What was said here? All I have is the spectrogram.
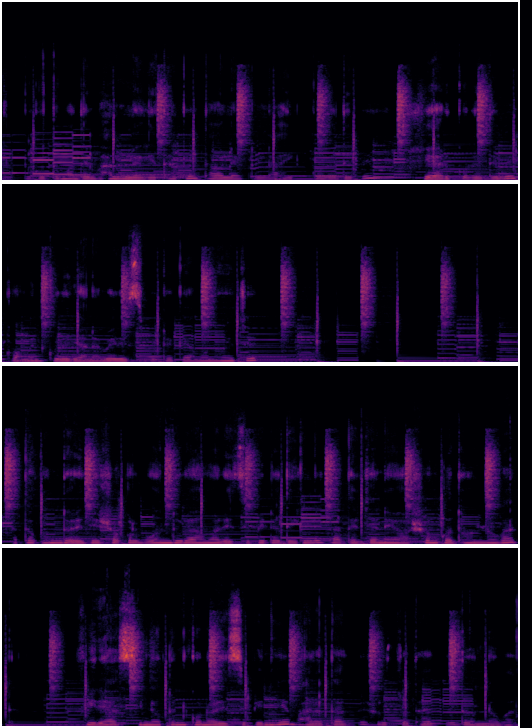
একটু তোমাদের ভালো লেগে থাকে, তাহলে একটা লাইক করে দেবে শেয়ার করে দেবে কমেন্ট করে জানাবে রেসিপিটা কেমন হয়েছে। এতক্ষণ ধরে যে সকল বন্ধুরা আমার রেসিপিটা দেখলে তাদের জানাই অসংখ্য ধন্যবাদ। ফিরে আসছি নতুন কোনো রেসিপি নিয়ে। ভালো থাকবে, সুস্থ থাকবে, ধন্যবাদ।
